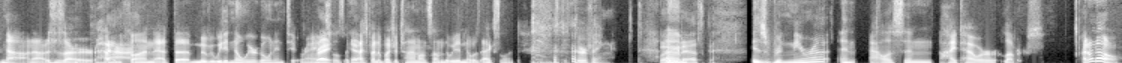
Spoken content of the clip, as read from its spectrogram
No, no, this is our having Ah. fun at the movie. We didn't know we were going into, right? Right, So it's like yeah. I spent a bunch of time on something that we didn't know was excellent. It's deserving. What are you Um, gonna ask? is Rhaenyra and Allison Hightower lovers? I don't know.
